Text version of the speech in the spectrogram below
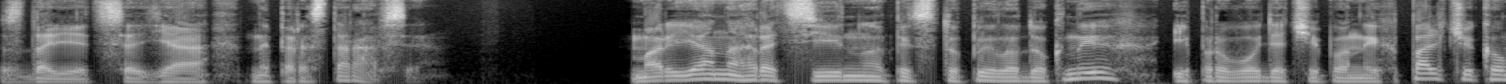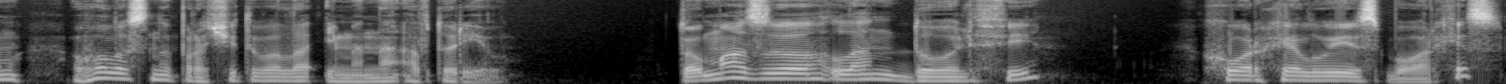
Здається, я не перестарався. Мар'яна граційно підступила до книг і, проводячи по них пальчиком, голосно прочитувала імена авторів Томазо Ландольфі, Хорхе Луїс Борхес,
